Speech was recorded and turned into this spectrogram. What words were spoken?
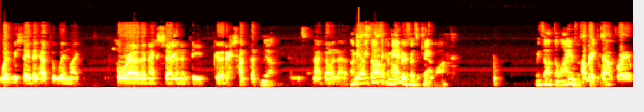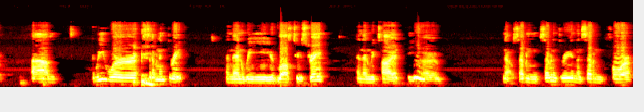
what did we say? They'd have to win like four out of their next seven and be good or something. Yeah. It's not going that. I mean, Yeah, we so thought I'll- the Commanders was a cakewalk. We thought the Lions was. I'll break it down for you. Um, we were seven and three, and then we lost two straight, and then we tied the uh, no seven seven and three, and then seven and four.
